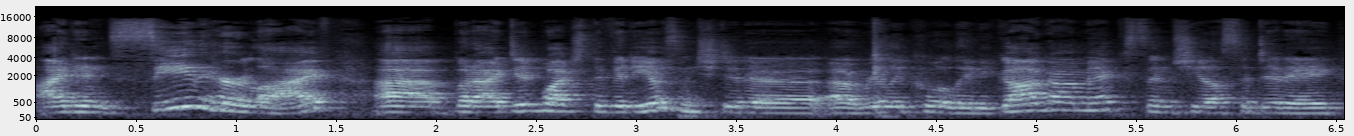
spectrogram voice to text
I didn't see her live, uh, but I did watch the videos, and she did a, a really cool Lady Gaga mix, and she also did a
